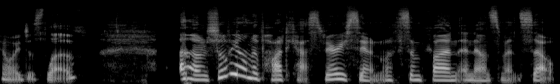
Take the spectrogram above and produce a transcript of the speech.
who I just love, um, she'll be on the podcast very soon with some fun announcements. So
